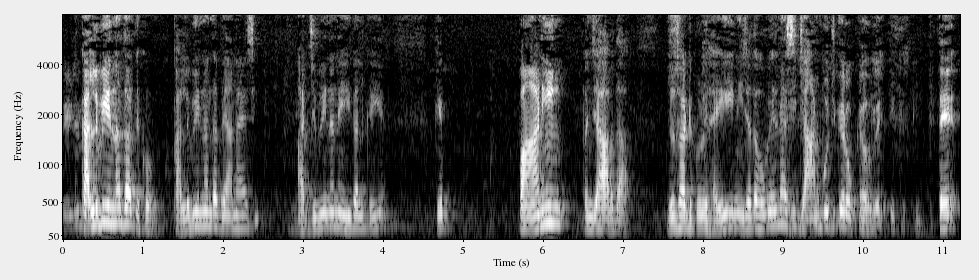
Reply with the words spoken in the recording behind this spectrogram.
ਡੇਟੇ ਕੱਲ ਵੀ ਇਹਨਾਂ ਦਾ ਦੇਖੋ ਕੱਲ ਵੀ ਇਹਨਾਂ ਦਾ ਬਿਆਨ ਆਇਆ ਸੀ। ਅੱਜ ਵੀ ਇਹਨਾਂ ਨੇ ਇਹੀ ਗੱਲ ਕਹੀ ਹੈ ਕਿ ਪਾਣੀ ਪੰਜਾਬ ਦਾ ਜੋ ਸਾਡੇ ਕੋਲ ਹੈ ਹੀ ਨਹੀਂ ਜਦੋਂ ਹੋਵੇ ਨਾ ਅਸੀਂ ਜਾਣਬੁੱਝ ਕੇ ਰੋਕਿਆ ਹੋਵੇ। ਤੇ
